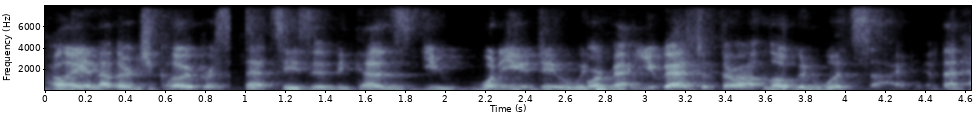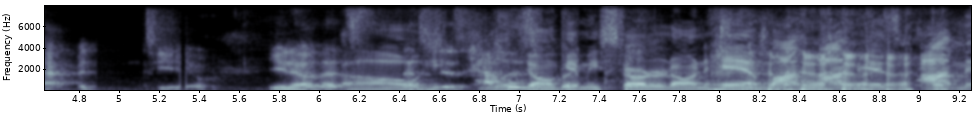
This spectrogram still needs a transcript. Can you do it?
play another Jacoby Brissett season because you. What do you do? Quarterback. You guys would throw out Logan Woodside if that happened to you. You know that's Oh, that's he- just how. don't get me started on him. I'm, I'm his. I'm,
